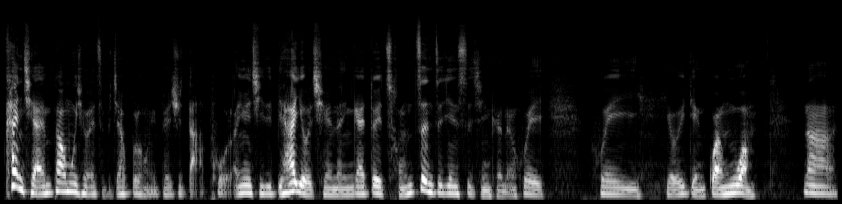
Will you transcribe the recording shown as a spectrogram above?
看起来到目前为止比较不容易被去打破了？因为其实比他有钱的人，应该对从政这件事情可能会会有一点观望。那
